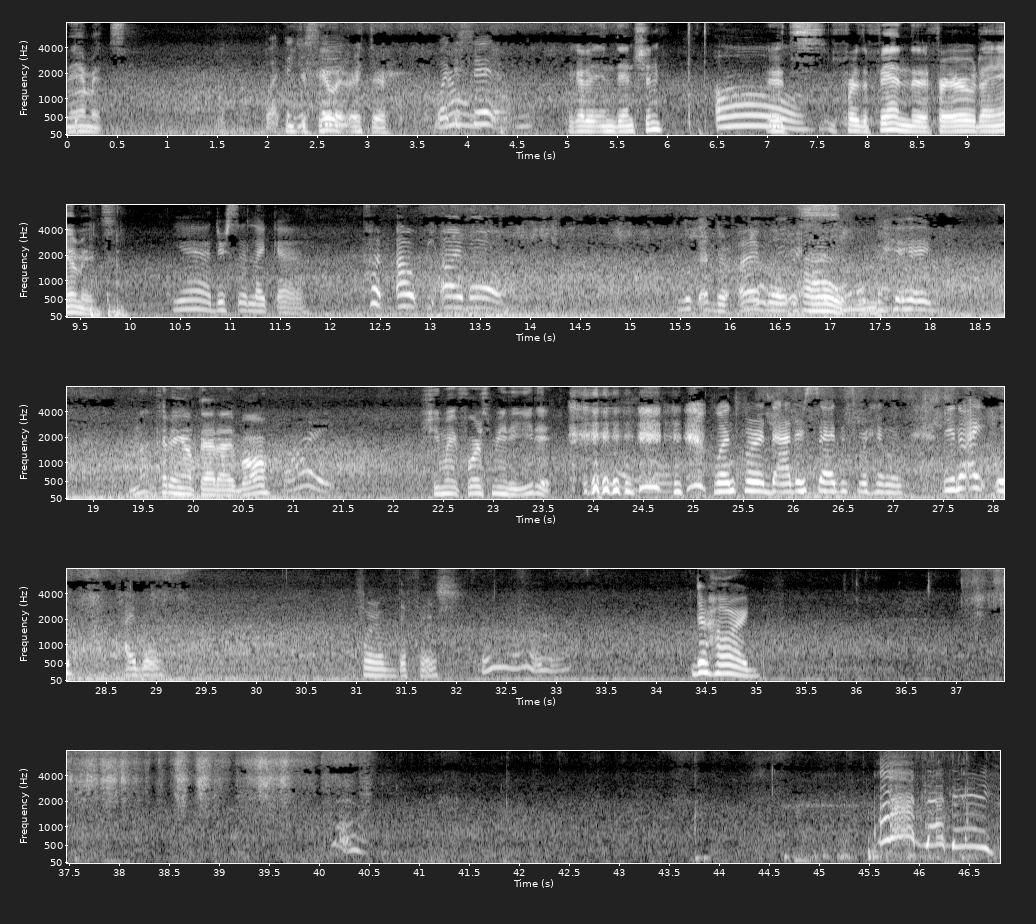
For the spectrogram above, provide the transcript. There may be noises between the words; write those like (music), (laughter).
Dynamics. What You did can you, feel it right there. What is it? They got an indention. Oh, It's for the fin, the for aerodynamics. yeah. There's a, like a Cut out the eyeball. look at their eyeball. It's Oh. so big. I'm not cutting out that eyeball. Why? She might force me to eat it. (laughs) One for the other side is for him. Do you know I eat eyeballs of the fish. They're hard. Ah, bloody!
